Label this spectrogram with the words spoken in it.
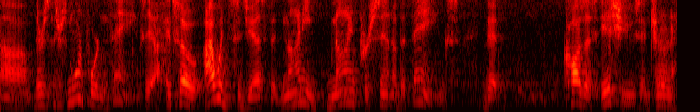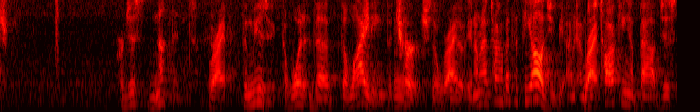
Um, there's there's more important things. Yes. And so I would suggest that 99 percent of the things that cause us issues in church are just nothings. right. The music, the what, the the lighting, the church, the, Right. the- and I'm not talking about the theology. I'm, I'm Right. just talking about just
